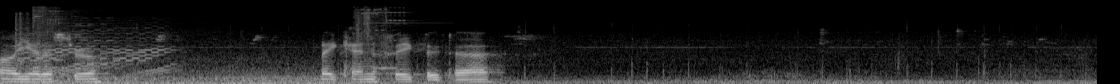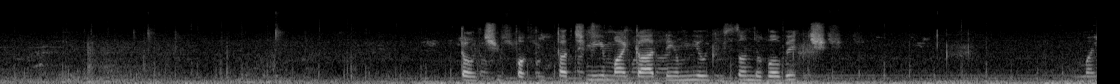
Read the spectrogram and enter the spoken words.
Oh yeah, that's true. They can fake their test. Don't you fucking touch me, my goddamn meal, you son of a bitch. My.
